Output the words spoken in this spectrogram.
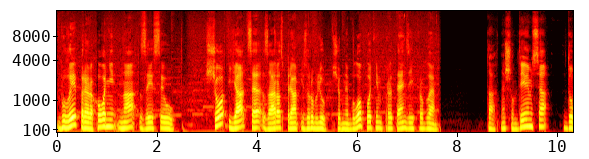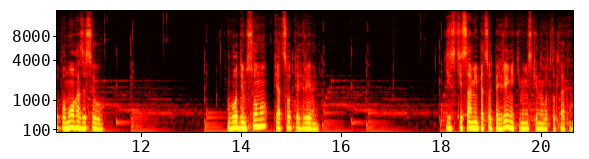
були перераховані на ЗСУ. Що я це зараз прям і зроблю, щоб не було потім претензій і проблем. Так, ну що, дивимося. Допомога ЗСУ. Вводимо суму 505 гривень. Ті, ті самі 505 гривень, які мені скинув от котлета.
